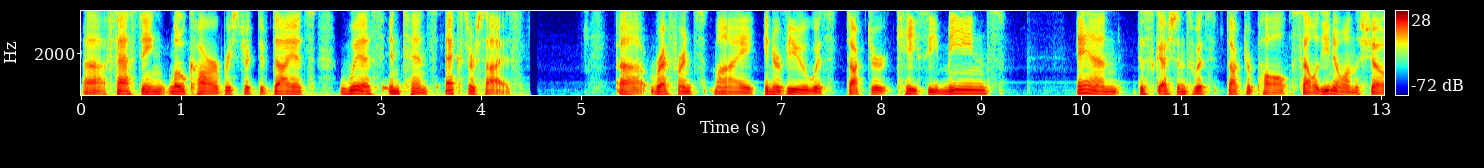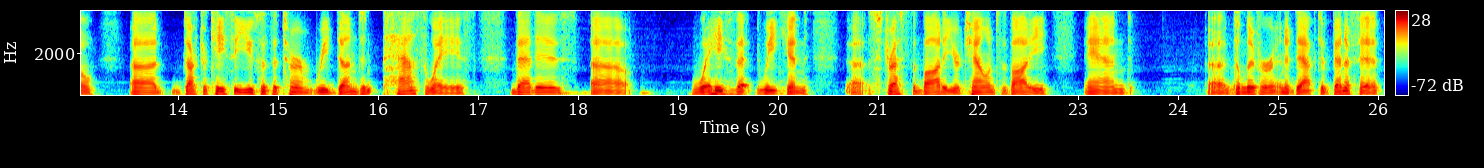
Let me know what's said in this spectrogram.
uh, fasting, low carb, restrictive diets with intense exercise. Uh, reference my interview with Dr. Casey Means and discussions with Dr. Paul Saladino on the show uh, Dr. Casey uses the term redundant pathways. That is, uh, ways that we can uh, stress the body or challenge the body and uh, deliver an adaptive benefit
